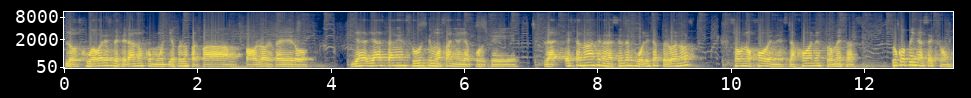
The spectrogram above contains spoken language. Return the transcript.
los jugadores veteranos como Jefferson Farfán, Paolo Guerrero, ya, ya están en sus últimos años ya, porque la- esta nueva generación de futbolistas peruanos son los jóvenes, las jóvenes promesas. ¿Tú qué opinas, Exxon?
